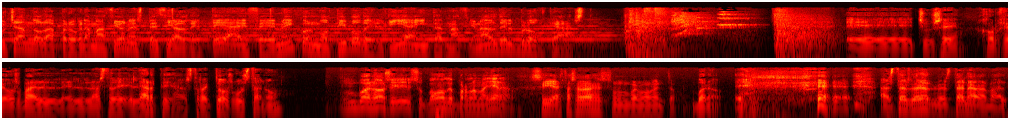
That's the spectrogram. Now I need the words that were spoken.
Escuchando la programación especial de TAFM con motivo del Día Internacional del Broadcast. Eh, Chusé, Jorge, os va el, el astre- el arte abstracto, os gusta, ¿no? Bueno, sí, supongo que por la mañana. Sí, a estas horas es un buen momento. Bueno, eh, a estas horas no está nada mal.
